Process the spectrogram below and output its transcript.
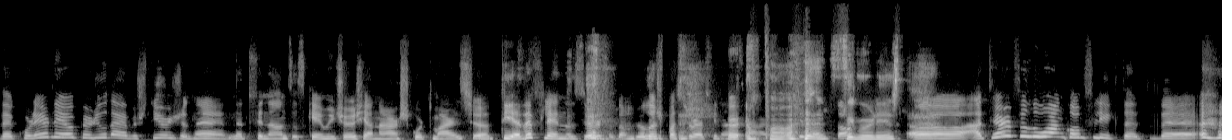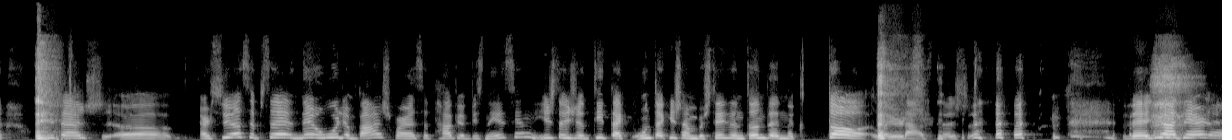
dhe kur erdhi ajo periudha e vështirë që ne të financës kemi që është janar shkurt mars që ti edhe flen në zyrë se do mbyllësh pasqyrat financiare. Po, sigurisht. Ë uh, atëherë filluan konfliktet dhe i thashë ë uh, Arsyeja se pse ne u ulëm bashkë para se të hapja biznesin, ishte që ti ta unë ta kisha mbështetjen tënde në këtë këto lloj rastesh. dhe që atëherë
